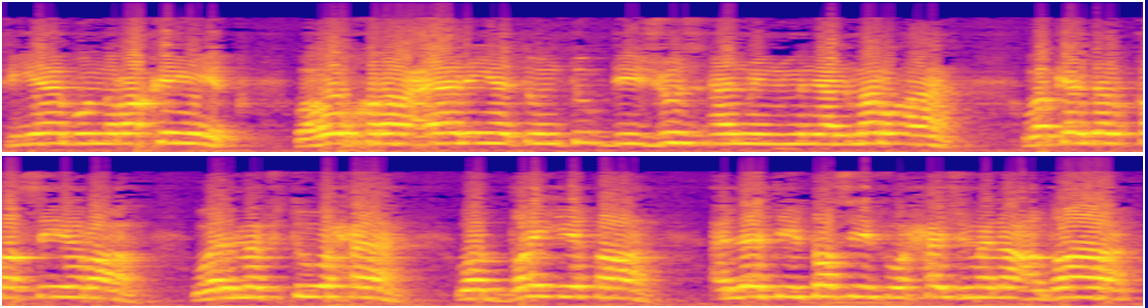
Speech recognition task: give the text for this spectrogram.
ثياب رقيق وأخرى عارية تبدي جزءا من, من المرأة وكذا القصيرة والمفتوحة والضيقة التي تصف حجم الأعضاء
